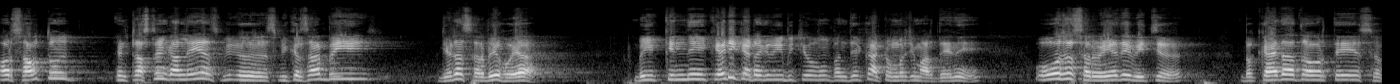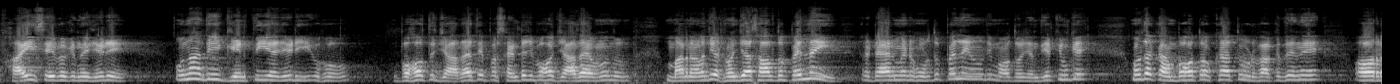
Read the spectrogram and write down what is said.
ਔਰ ਸਭ ਤੋਂ ਇੰਟਰਸਟਿੰਗ ਗੱਲ ਇਹ ਹੈ, ਸਪੀ- ਸਪੀਕਰ ਸਾਹਿਬ ਵੀ ਜਿਹੜਾ ਸਰਵੇ ਹੋਇਆ, ਵੀ ਕਿੰਨੇ, ਕਿਹੜੀ ਕੈਟਾਗਰੀ ਵਿੱਚੋਂ ਬੰਦੇ ਘੱਟ ਉਮਰ 'ਚ ਮਰਦੇ ਨੇ, ਉਸ ਸਰਵੇ ਦੇ ਵਿੱਚ ਬਕਾਇਦਾ ਤੌਰ ਤੇ ਸਫ਼ਾਈ ਸੇਵਕ ਨੇ ਜਿਹੜੇ, ਉਹਨਾਂ ਦੀ ਗਿਣਤੀ ਹੈ ਜਿਹੜੀ ਉਹ ਬਹੁਤ ਜ਼ਿਆਦਾ ਹੈ ਤੇ ਪਰਸੈਂਟੇਜ ਬਹੁਤ ਜ਼ਿਆਦਾ ਹੈ। ਉਹਨਾਂ ਨੂੰ ਮਰਨ ਵਾਲਿਆਂ ਦੀ 58 ਸਾਲ ਤੋਂ ਪਹਿਲਾਂ ਹੀ ਰਿਟਾਇਰਮੈਂਟ ਹੋਣ ਤੋਂ ਪਹਿਲਾਂ ਹੀ ਉਹਨਾਂ ਦੀ ਮੌਤ ਹੋ ਜਾਂਦੀ ਹੈ ਕਿਉਂਕਿ ਉਹਨਾਂ ਦਾ ਕੰਮ ਬਹੁਤ ਔਖਾ, ਧੂੜ ਵਗਦੇ ਨੇ ਔਰ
